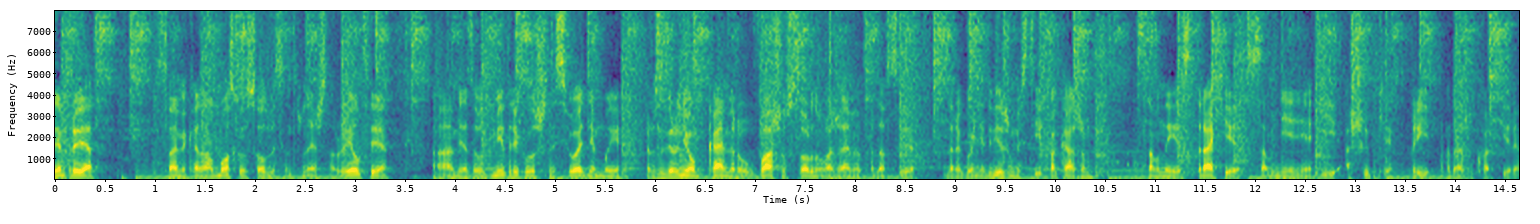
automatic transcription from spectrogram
Всем привет! С вами канал Moscow Sotheby's International Realty. А, Меня зовут Дмитрий Клушин, и сегодня мы развернем камеру в вашу сторону, уважаемые продавцы дорогой недвижимости, и покажем основные страхи, сомнения и ошибки при продаже квартиры.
